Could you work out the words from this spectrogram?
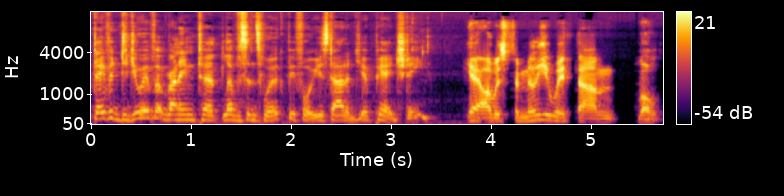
David, did you ever run into Leveson's work before you started your PhD? Yeah, I was familiar with um, well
